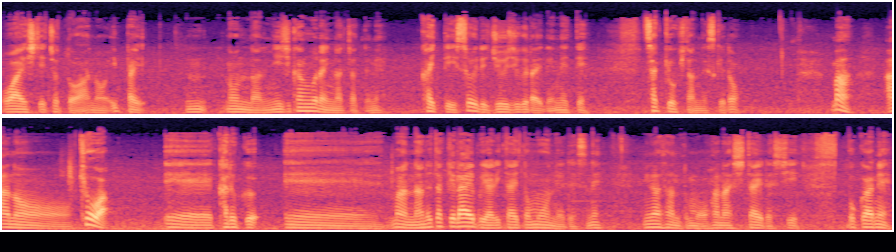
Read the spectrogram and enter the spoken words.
お会いしてちょっとあの一杯飲んだ2時間ぐらいになっちゃってね帰って急いで10時ぐらいで寝てさっき起きたんですけどまああのー、今日は、えー、軽くえー、まあ、なるだけライブやりたいと思うんでですね、皆さんともお話したいですし、僕はね、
